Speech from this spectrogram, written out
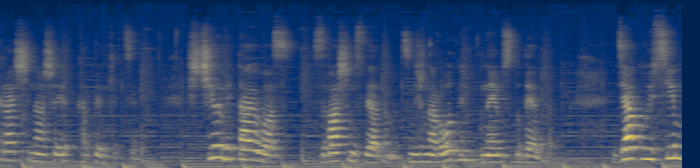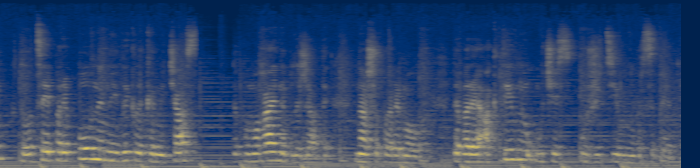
найкращі наші карпинківці. Щиро вітаю вас з вашим святом, з Міжнародним днем студента. Дякую всім, хто у цей переповнений викликами час допомагає наближати нашу перемогу та бере активну участь у житті університету.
